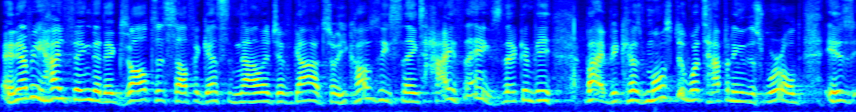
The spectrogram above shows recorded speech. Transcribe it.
And every high thing that exalts itself against the knowledge of God. So he calls these things high things There can be by, because most of what's happening in this world is,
